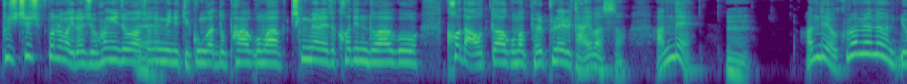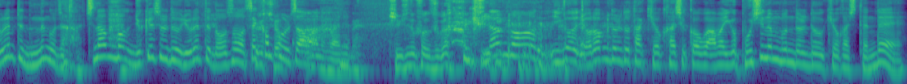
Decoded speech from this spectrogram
70분을 막 이런 식으로 황의조와 네. 손흥민이 뒷공간도 파고 막 측면에서 cut in도 하고 cut out도 하고 막 별 플레이를 다 해봤어. 안 돼. 음. 안 돼요. 그러면은 요렌테 넣는 거잖아. 지난번 뉴캐슬도 요렌테 넣어서 second ball 싸움하는 거 아니야. 김신욱 선수가 지난번 이거 여러분들도 다 기억하실 거고 아마 이거 보시는 분들도 기억하실 텐데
